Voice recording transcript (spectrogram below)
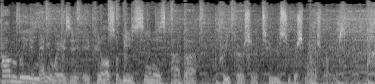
probably, in many ways, it, it could also be seen as kind of a precursor to Super Smash Brothers.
